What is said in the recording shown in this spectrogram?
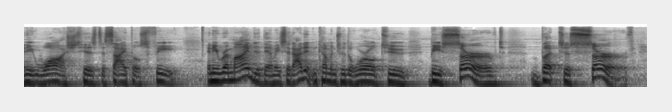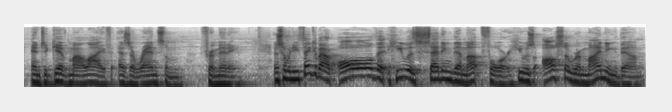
and he washed his disciples' feet. And he reminded them, he said, I didn't come into the world to be served, but to serve and to give my life as a ransom for many. And so when you think about all that he was setting them up for, he was also reminding them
